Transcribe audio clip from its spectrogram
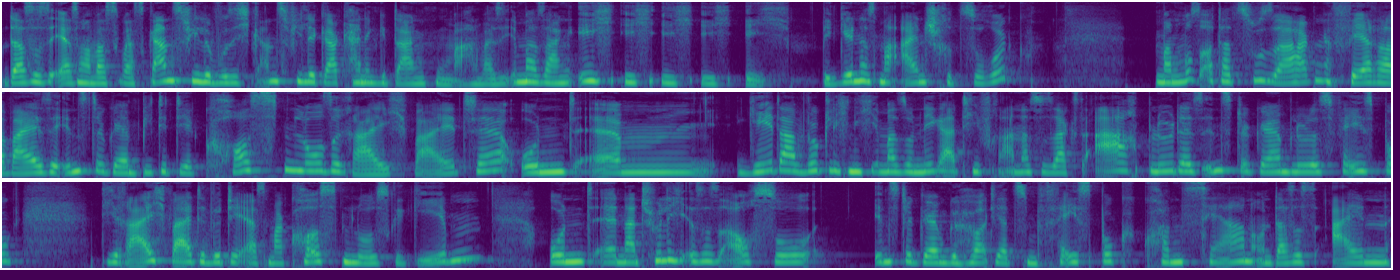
das ist erstmal was, was ganz viele, wo sich ganz viele gar keine Gedanken machen, weil sie immer sagen, ich, ich, ich, ich, ich. Wir gehen jetzt mal einen Schritt zurück. Man muss auch dazu sagen, fairerweise, Instagram bietet dir kostenlose Reichweite und ähm, geh da wirklich nicht immer so negativ ran, dass du sagst, ach, blödes Instagram, blödes Facebook. Die Reichweite wird dir erstmal kostenlos gegeben. Und äh, natürlich ist es auch so, Instagram gehört ja zum Facebook-Konzern und das ist ein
